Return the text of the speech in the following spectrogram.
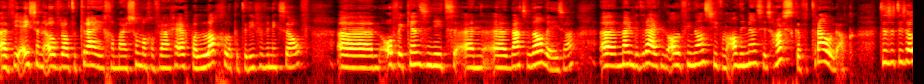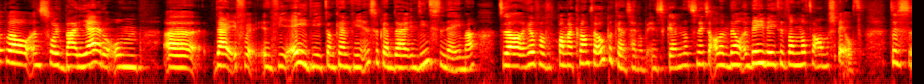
Uh, VA's zijn overal te krijgen, maar sommige vragen erg belachelijke tarieven, vind ik zelf. Uh, of ik ken ze niet en uh, laten we wel wezen. Uh, mijn bedrijf met alle financiën van al die mensen is hartstikke vertrouwelijk. Dus het is ook wel een soort barrière om uh, daar een VA die ik dan ken via Instagram daar in dienst te nemen. Terwijl heel veel van mijn klanten ook bekend zijn op Instagram. Dat ze net allemaal wel een wee weten van wat er allemaal speelt. Dus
